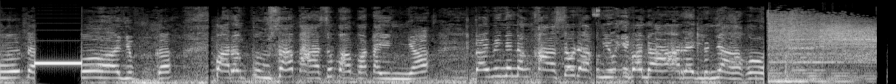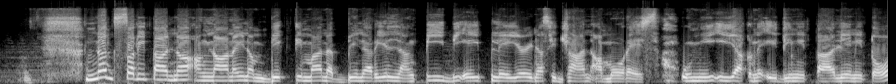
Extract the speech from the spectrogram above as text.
Oh, oh, hayop ka. Parang pusa, aso, papatayin niya. Dami niya ng kaso na kung yung iba naaareglo niya ako. Nagsalita na ang nanay ng biktima na binaril ng PBA player na si John Amores. Umiiyak na idinitali nito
